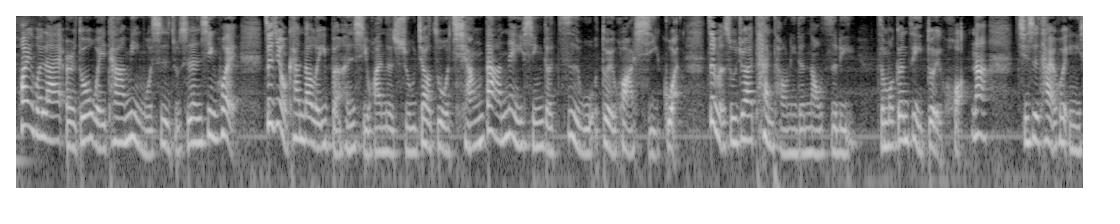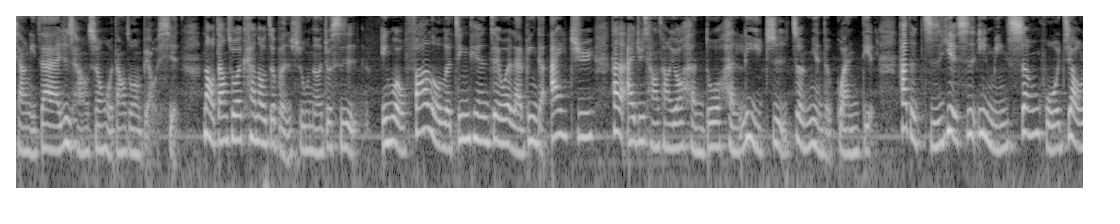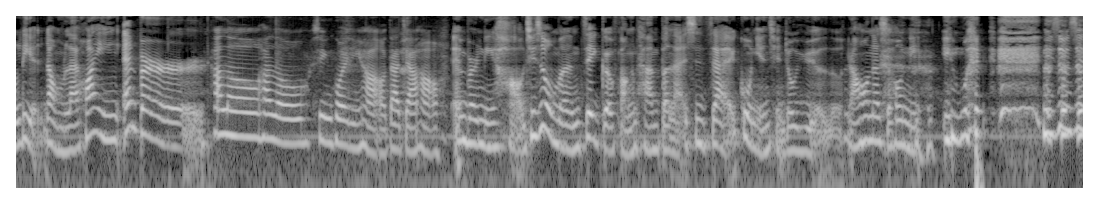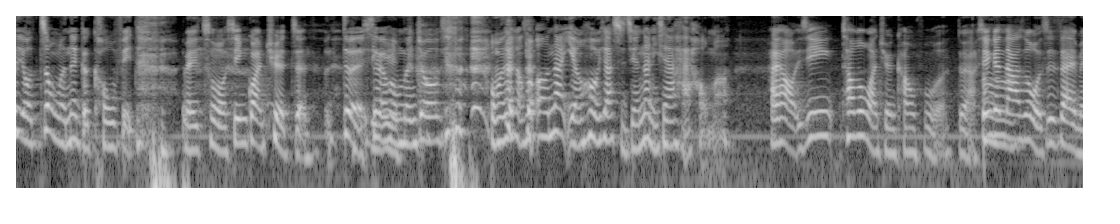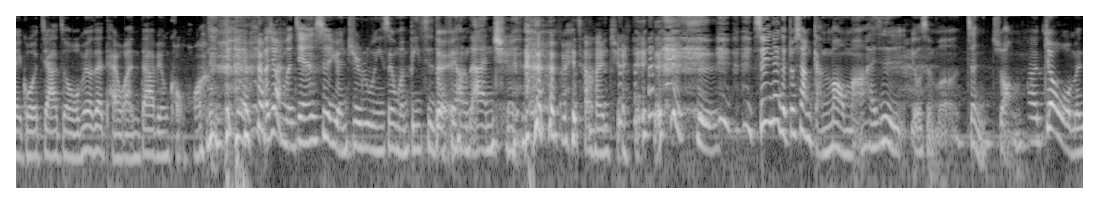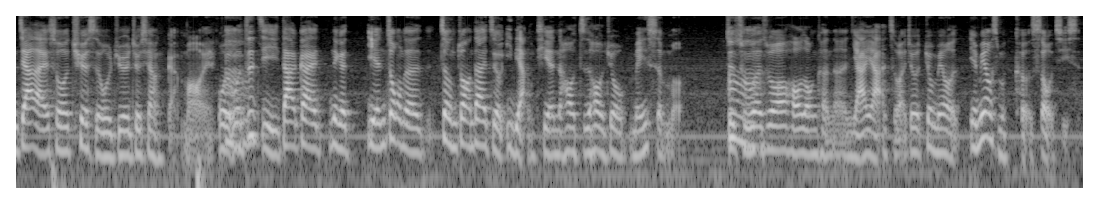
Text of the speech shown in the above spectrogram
欢迎回来，《耳朵维他命》，我是主持人幸慧。最近我看到了一本很喜欢的书，叫做《强大内心的自我对话习惯》。这本书就在探讨你的脑子里。怎么跟自己对话？那其实它也会影响你在日常生活当中的表现。那我当初会看到这本书呢，就是因为我 follow 了今天这位来宾的 IG，他的 IG 常常有很多很励志正面的观点。他的职业是一名生活教练，让我们来欢迎 Amber。Hello，Hello，幸会你好，大家好，Amber 你好。其实我们这个访谈本来是在过年前就约了，然后那时候你 因为 你是不是有中了？那个 COVID，没错，新冠确诊，对，所以我们就 我们在想说，哦，那延后一下时间。那你现在还好吗？还好，已经差不多完全康复了。对啊，先跟大家说，我是在美国加州，我没有在台湾，大家不用恐慌。对，而且我们今天是远距录音，所以我们彼此都非常的安全，非常安全。是，所以那个就像感冒吗？还是有什么症状？呃，就我们家来说，确实我觉得就像感冒。哎，我我自己大概那个严重的症状大概只有一两天，然后之后就没什么。就除了说喉咙可能哑哑之外，就就没有也没有什么咳嗽。其实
